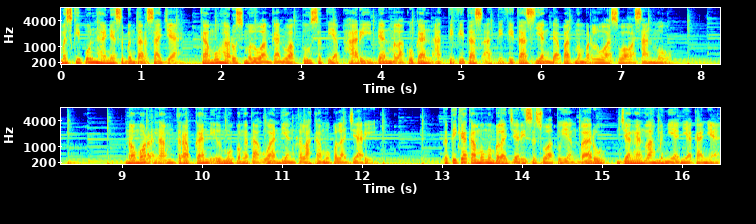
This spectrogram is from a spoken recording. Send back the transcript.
meskipun hanya sebentar saja, kamu harus meluangkan waktu setiap hari dan melakukan aktivitas-aktivitas yang dapat memperluas wawasanmu. Nomor 6. Terapkan ilmu pengetahuan yang telah kamu pelajari. Ketika kamu mempelajari sesuatu yang baru, janganlah menyia-nyiakannya.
